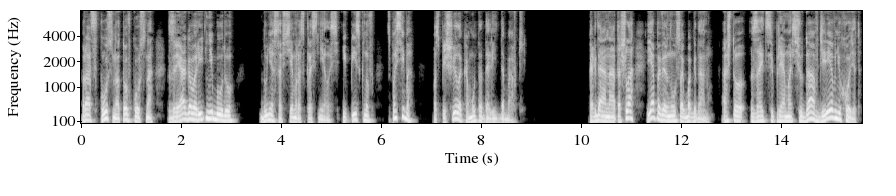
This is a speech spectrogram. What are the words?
«Раз вкусно, то вкусно. Зря говорить не буду». Дуня совсем раскраснелась и, пискнув, «Спасибо», — поспешила кому-то долить добавки. Когда она отошла, я повернулся к Богдану. «А что, зайцы прямо сюда, в деревню ходят?»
